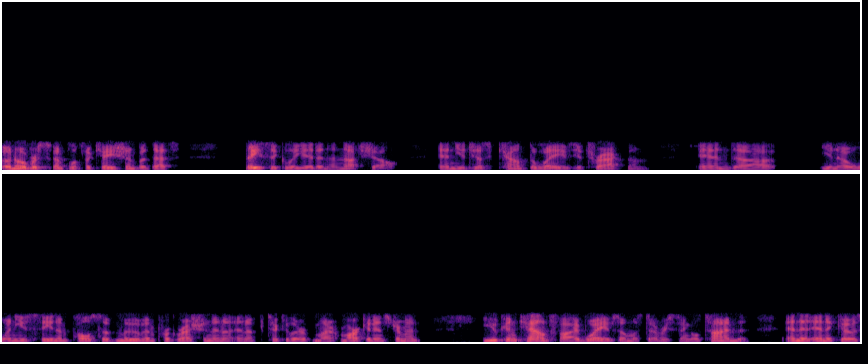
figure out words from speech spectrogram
an oversimplification, but that's basically it in a nutshell. And you just count the waves, you track them, and uh, you know when you see an impulsive move and progression in a, in a particular market instrument, you can count five waves almost every single time, that, and it and it goes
